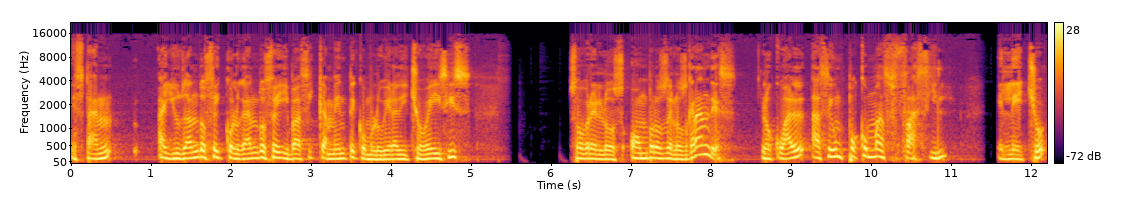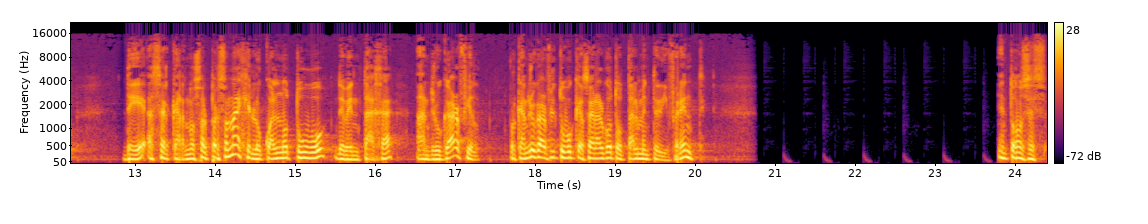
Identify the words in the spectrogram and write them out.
Están ayudándose y colgándose y básicamente, como lo hubiera dicho Oasis, sobre los hombros de los grandes, lo cual hace un poco más fácil el hecho de acercarnos al personaje, lo cual no tuvo de ventaja Andrew Garfield, porque Andrew Garfield tuvo que hacer algo totalmente diferente. Entonces,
